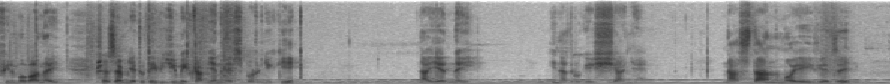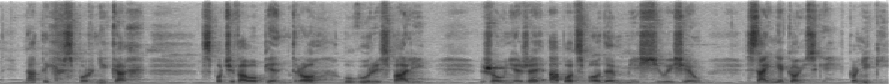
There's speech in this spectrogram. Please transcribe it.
filmowanej przeze mnie. Tutaj widzimy kamienne sporniki na jednej i na drugiej ścianie. Na stan mojej wiedzy na tych spornikach spoczywało piętro, u góry spali żołnierze, a pod spodem mieściły się stajnie końskie, koniki.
